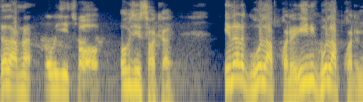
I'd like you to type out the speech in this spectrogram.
দাদা আপনার অভিজিৎ অভিজিৎ সরকার। ইনারা গোলাপ করেন ইনি গোল আপ করেন।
